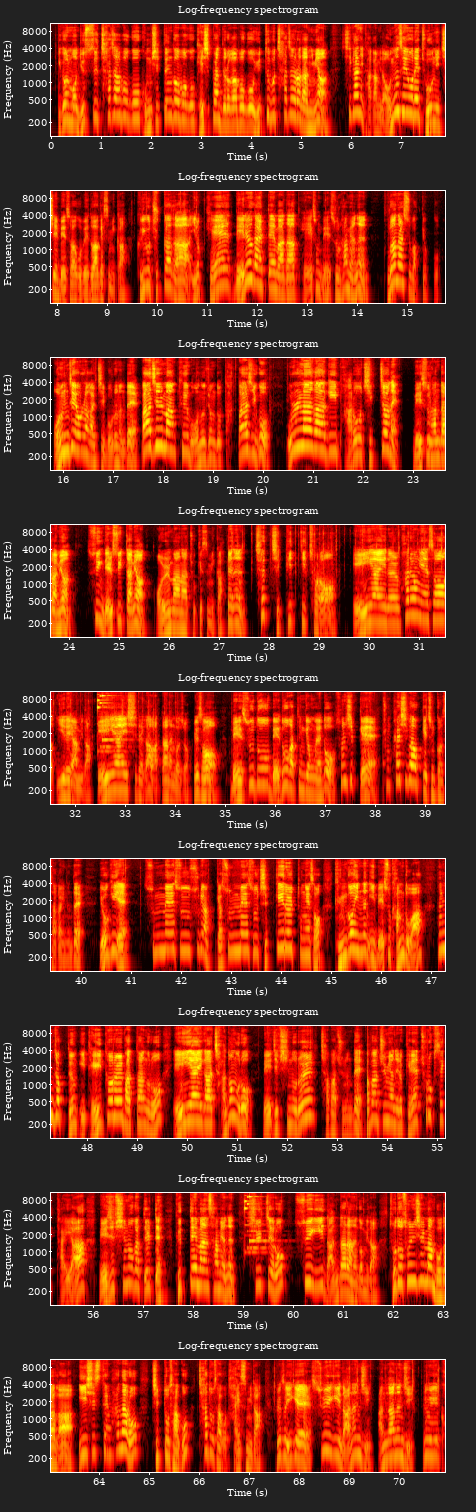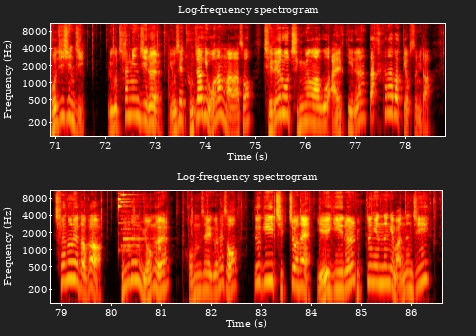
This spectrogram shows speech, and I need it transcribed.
이걸 뭐 뉴스 찾아보고 공시 뜬 거 보고 게시판 들어가 보고 유튜브 찾으러 다니면 시간이 다 갑니다. 어느 세월에 좋은 위치에 매수하고 매도하겠습니까? 그리고 주가가 이렇게 내려갈 때마다 계속 매수를 하면은 불안할 수밖에 없고 언제 올라갈지 모르는데 빠질 만큼 어느 정도 딱 빠지고 올라가기 바로 직전에 매수를 한다라면 수익 낼 수 있다면 얼마나 좋겠습니까? 이제는 챗 GPT처럼 AI를 활용해서 일해야 합니다. AI 시대가 왔다는 거죠. 그래서 매수도 매도 같은 경우에도 손쉽게 총 89개 증권사가 있는데 여기에 순매수 수량, 그러니까 순매수 집계를 통해서 근거 있는 이 매수 강도와 흔적 등 이 데이터를 바탕으로 AI가 자동으로 매집 신호를 잡아주는데 잡아주면 이렇게 초록색 다이아 매집 신호가 뜰 때 그때만 사면은 실제로 수익이 난다라는 겁니다. 저도 손실만 보다가 이 시스템 하나로 집도 사고 차도 사고 다 했습니다. 그래서 이게 수익이 나는지 안 나는지 그리고 이게 거짓인지 그리고 참인지를 요새 조작이 워낙 많아서 제대로 증명하고 알 길은 딱 하나밖에 없습니다. 채널에다가 공공명을 검색을 해서 뜨기 직전에 얘기를 급등했는 게 맞는지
